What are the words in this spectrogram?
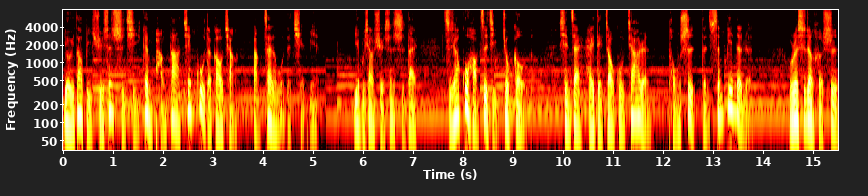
有一道比学生时期更庞大、坚固的高墙挡在了我的前面，也不像学生时代，只要顾好自己就够了。现在还得照顾家人、同事等身边的人，无论是任何事，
